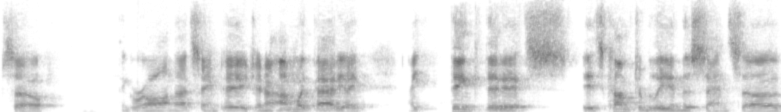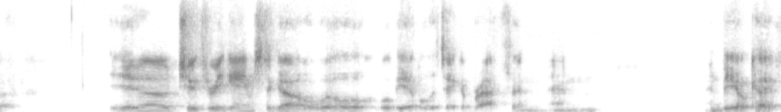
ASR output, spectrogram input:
So I think we're all on that same page. And I'm with Patty. I, I think that it's, it's comfortably in the sense of you know, two, three games to go, we'll we'll be able to take a breath and and and be okay.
